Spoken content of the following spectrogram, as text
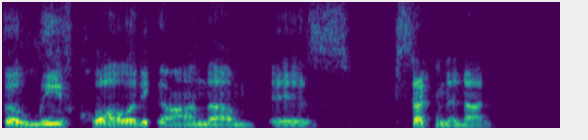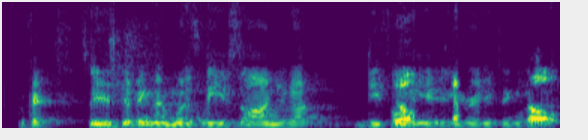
The leaf quality on them is second to none. Okay, so you're shipping them with leaves on. You're not defoliating or anything like No,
